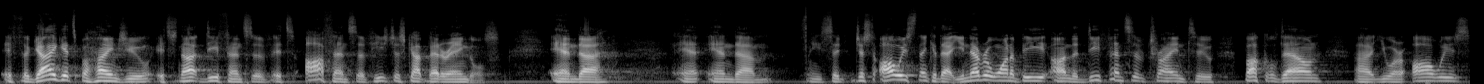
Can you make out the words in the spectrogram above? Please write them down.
if the guy gets behind you, it's not defensive, it's offensive. He's just got better angles. And, uh, and, and um, he said, just always think of that. You never want to be on the defensive trying to buckle down. Uh, you are always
